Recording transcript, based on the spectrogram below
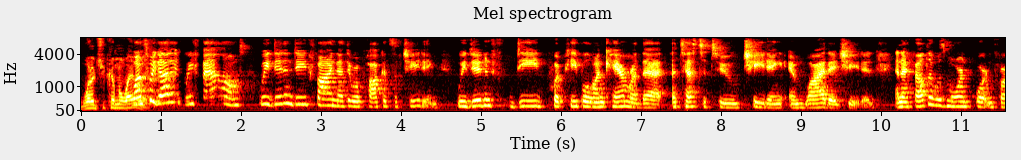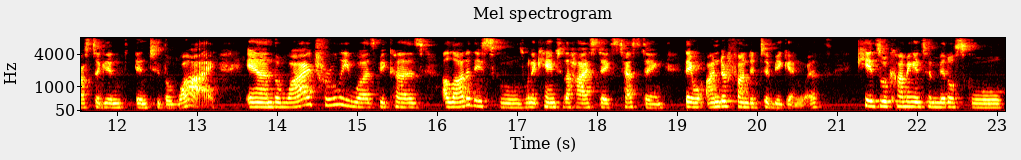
What did you come away with? Once with? we got it, we found, we did indeed find that there were pockets of cheating. We did indeed put people on camera that attested to cheating and why they cheated. And I felt it was more important for us to get in, into the why. And the why truly was because a lot of these schools, when it came to the high stakes testing, they were underfunded to begin with. Kids were coming into middle school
